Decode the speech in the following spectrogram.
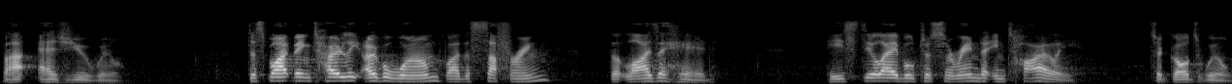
but as you will. Despite being totally overwhelmed by the suffering that lies ahead, he is still able to surrender entirely to God's will.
